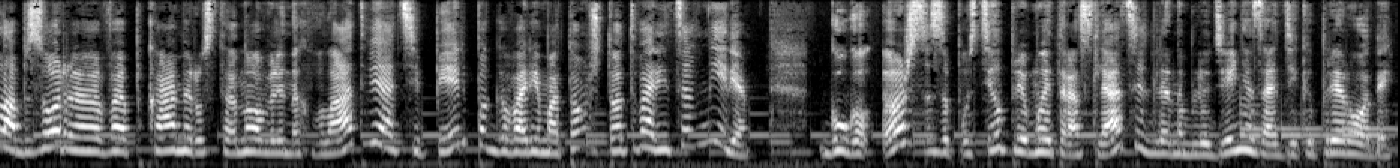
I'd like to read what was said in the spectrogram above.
был обзор э, веб-камер, установленных в Латвии, а теперь поговорим о том, что творится в мире. Google Earth запустил прямые трансляции для наблюдения за дикой природой.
